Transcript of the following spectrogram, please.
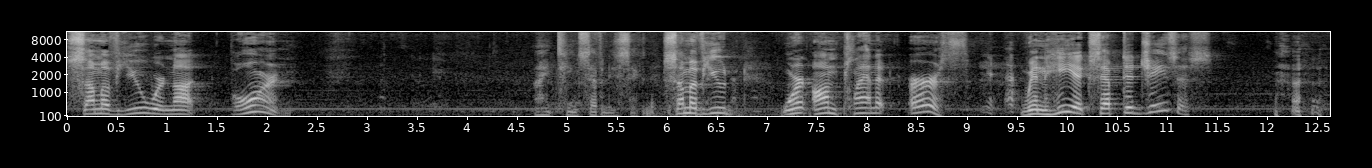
Some of you were not born. 1976. Some of you weren't on planet Earth when he accepted Jesus.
